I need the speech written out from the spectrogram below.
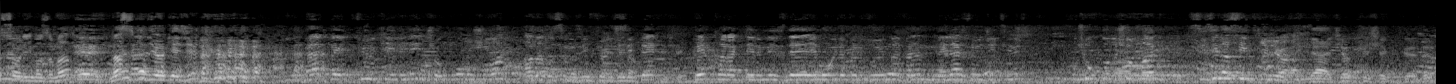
sorayım o zaman. Evet. Nasıl gidiyor gece? Berk Bey, Türkiye'nin en çok konuşulan adamısınız ilk öncelikle. Hem karakterinizde hem oynadığınız oyunda efendim neler söyleyeceksiniz? Çok konuşulmak sizi nasıl etkiliyor? ya çok teşekkür ederim.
